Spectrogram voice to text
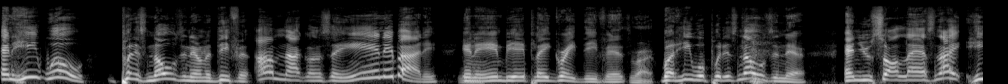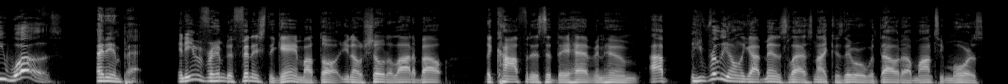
and he will put his nose in there on the defense. I'm not going to say anybody in the NBA played great defense, Right. but he will put his nose in there. And you saw last night he was an impact. And even for him to finish the game, I thought, you know, showed a lot about the confidence that they have in him. I, he really only got minutes last night because they were without uh, Monte Morris.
